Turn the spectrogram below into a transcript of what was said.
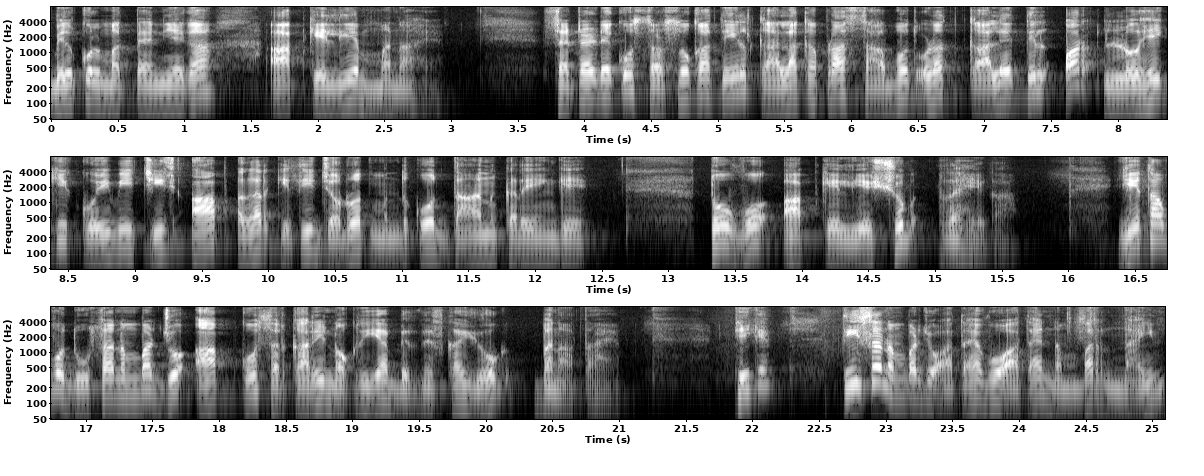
बिल्कुल मत पहनिएगा, आपके लिए मना है। सैटरडे को सरसों का तेल, काला कपड़ा, साबुत उड़द, काले तिल और लोहे की कोई भी चीज़ आप अगर किसी जरूरतमंद को दान करेंगे तो वो आपके लिए शुभ रहेगा। ये था वो दूसरा नंबर जो आपको सरकारी नौकरी या बिज़नेस का योग बनाता है। ठीक है? तीसरा नंबर जो आता है, वो आता है नंबर नाइन,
